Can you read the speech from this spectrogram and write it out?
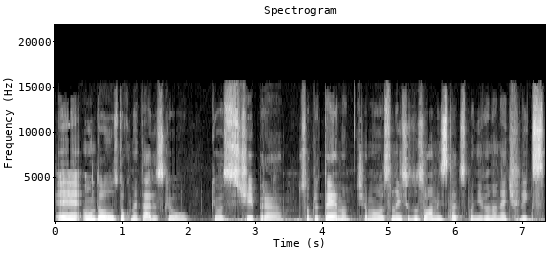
é, um dos documentários que eu, que eu assisti para sobre o tema, chamou Silêncio dos Homens, está disponível na Netflix.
